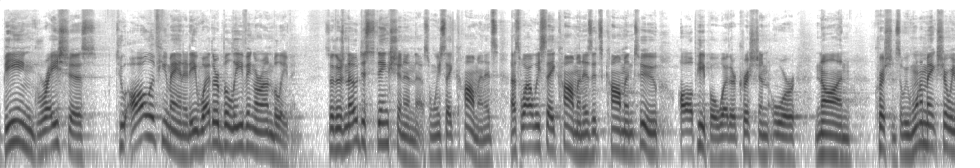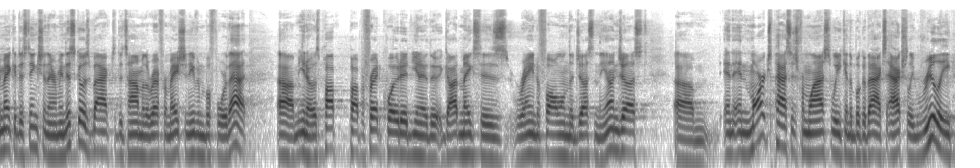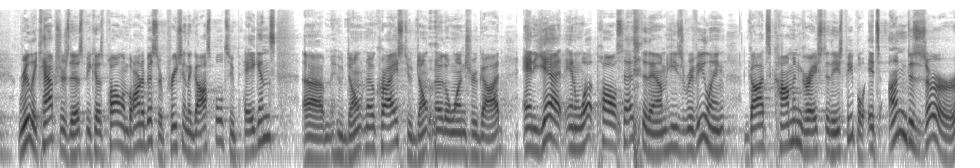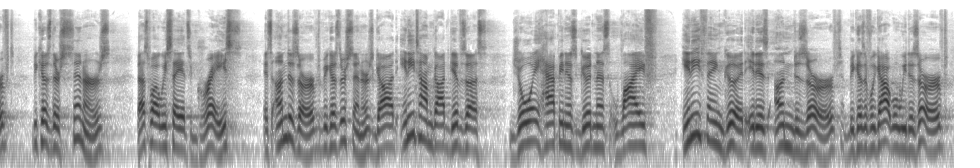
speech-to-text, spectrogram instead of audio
being gracious to all of humanity, whether believing or unbelieving. So there's no distinction in this when we say common. It's, that's why we say common, is it's common to all people, whether Christian or non Christian. So we want to make sure we make a distinction there. I mean, this goes back to the time of the Reformation, even before that. Um, you know, as Pop, Papa Fred quoted, you know, that God makes his rain to fall on the just and the unjust. Um, and, and Mark's passage from last week in the book of Acts actually really, really captures this because Paul and Barnabas are preaching the gospel to pagans um, who don't know Christ, who don't know the one true God. And yet, in what Paul says to them, he's revealing God's common grace to these people. It's undeserved because they're sinners. That's why we say it's grace. It's undeserved because they're sinners. God, anytime God gives us joy, happiness, goodness, life, anything good, it is undeserved because if we got what we deserved,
